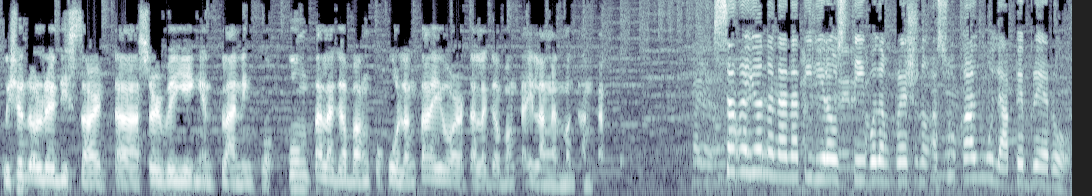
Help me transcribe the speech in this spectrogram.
we should already start uh, surveying and planning po kung talaga bang kukulang tayo or talaga bang kailangan mag-angkat po. Sa ngayon, nananatili raw stable ang presyo ng asukal mula Pebrero.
